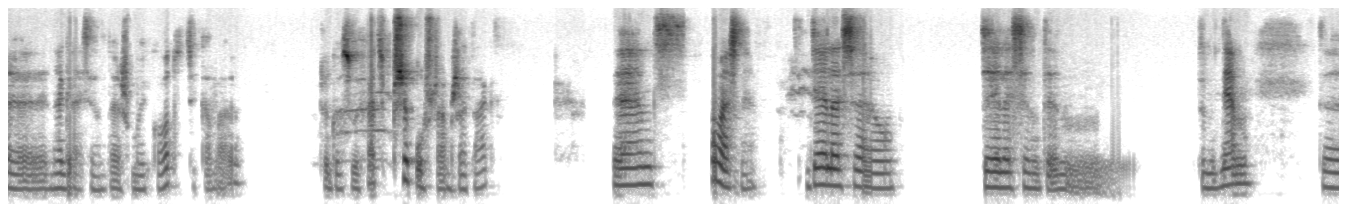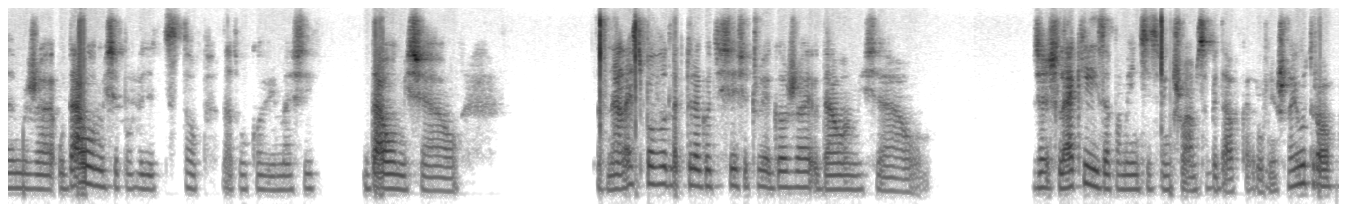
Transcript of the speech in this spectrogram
yy, nagra się też mój kot. Ciekawe, czy go słychać. Przypuszczam, że tak. Więc no właśnie, dzielę się dzielę się tym tym dniem, tym, że udało mi się powiedzieć stop natłokowi myśli. Udało mi się znaleźć powód, dla którego dzisiaj się czuję gorzej. Udało mi się wziąć leki i zapamięcić, zwiększyłam sobie dawkę również na jutro.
